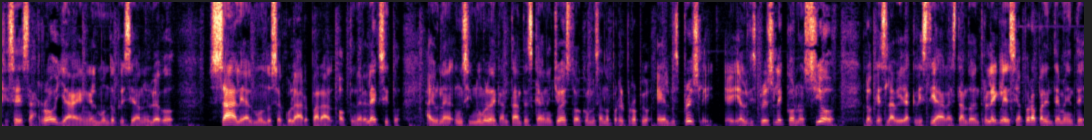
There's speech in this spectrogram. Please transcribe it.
que se desarrolla en el mundo cristiano y luego sale al mundo secular para obtener el éxito. Hay un sinnúmero de cantantes que han hecho esto, comenzando por el propio Elvis Presley. Eh, Elvis Presley conoció lo que es la vida cristiana estando dentro de la iglesia, pero aparentemente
